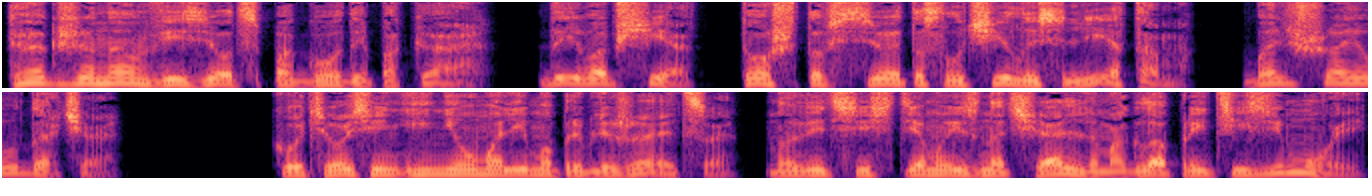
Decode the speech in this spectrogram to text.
Как же нам везет с погодой пока. Да и вообще, то, что все это случилось летом — большая удача. Хоть осень и неумолимо приближается, но ведь система изначально могла прийти зимой,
